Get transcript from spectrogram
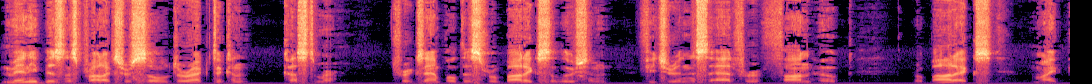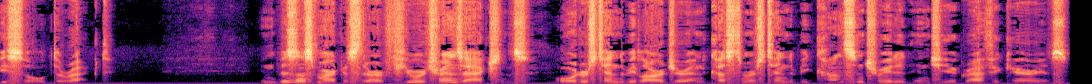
Many business products are sold direct to customer. For example, this robotic solution featured in this ad for Fahnholt Robotics might be sold direct. In business markets, there are fewer transactions. Orders tend to be larger and customers tend to be concentrated in geographic areas.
